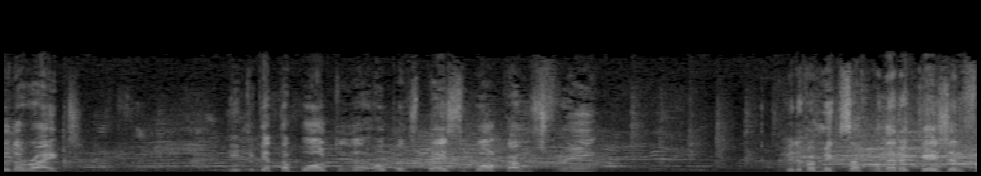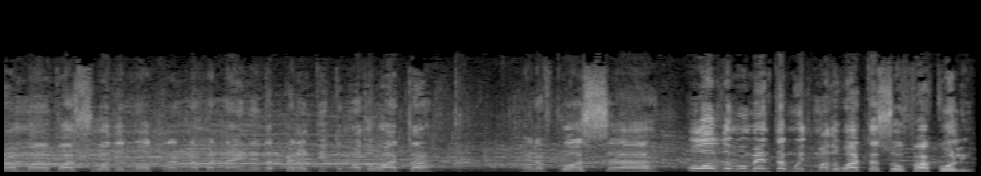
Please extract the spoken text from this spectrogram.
to the right. Need to get the ball to the open space. The ball comes free. Bit of a mix-up on that occasion from uh, Vasua, the Northland number nine, and the penalty to Macuata. And of course, uh, all the momentum with Macuata so far, Kohli.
